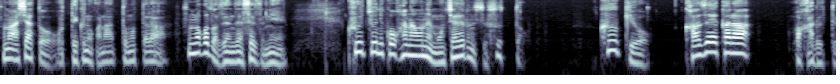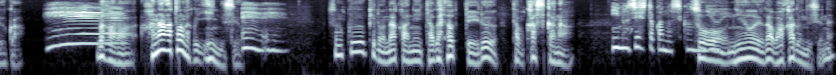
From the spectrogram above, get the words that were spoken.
その足跡を追っていくのかなと思ったらそんなことは全然せずに空中にこう鼻をね持ち上げるんですよ。スッと。空気を風から分かるっていうか。ーへー。だから鼻がとにかくいいんですよ。ええええ。その空気の中に漂っている多分かすかなイノシシとかの鹿のそう匂い。がわかるんですよね。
